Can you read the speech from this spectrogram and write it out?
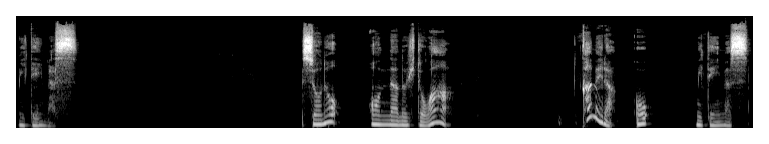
見ています。その女の人はカメラを見ています。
